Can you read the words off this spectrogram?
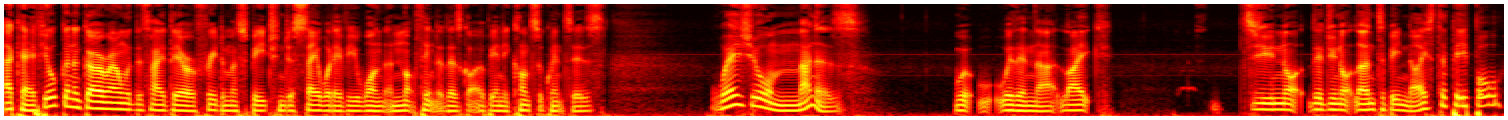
okay, if you're going to go around with this idea of freedom of speech and just say whatever you want and not think that there's got to be any consequences, where's your manners w- within that? Like, do you not did you not learn to be nice to people?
